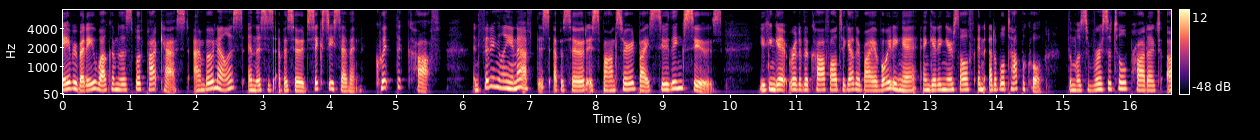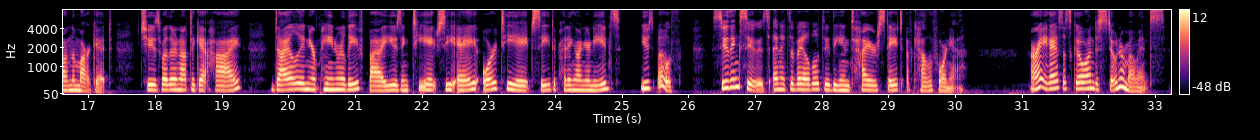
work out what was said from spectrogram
Hey, everybody, welcome to the Spliff Podcast. I'm Bo Nellis, and this is episode 67 Quit the Cough. And fittingly enough, this episode is sponsored by Soothing Suze. You can get rid of the cough altogether by avoiding it and getting yourself an edible topical, the most versatile product on the market. Choose whether or not to get high. Dial in your pain relief by using THCA or THC, depending on your needs. Use both. Soothing Suze, and it's available through the entire state of California. All right, you guys, let's go on to stoner moments.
